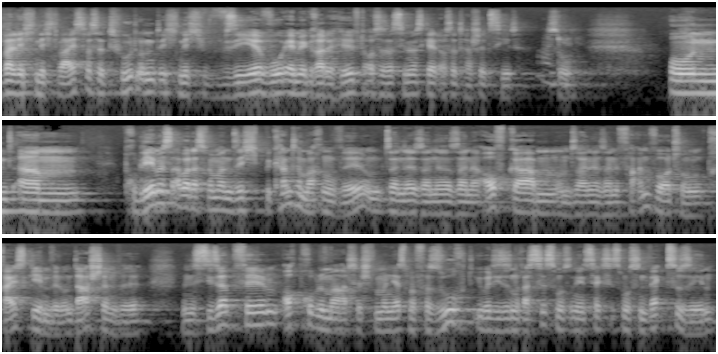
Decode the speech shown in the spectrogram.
Weil ich nicht weiß, was er tut und ich nicht sehe, wo er mir gerade hilft, außer dass er mir das Geld aus der Tasche zieht. Okay. So. Und ähm, Problem ist aber, dass wenn man sich bekannter machen will und seine, seine, seine Aufgaben und seine, seine Verantwortung preisgeben will und darstellen will, dann ist dieser Film auch problematisch, wenn man jetzt mal versucht, über diesen Rassismus und den Sexismus hinwegzusehen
